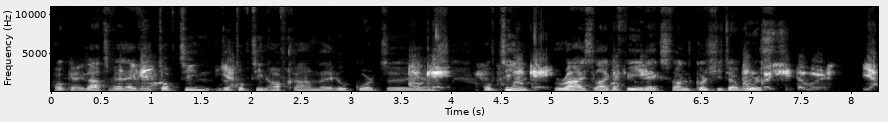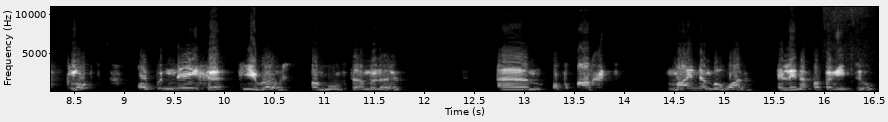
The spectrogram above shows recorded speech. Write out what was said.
Oké, laten we even de top 10, de Ja. top 10 afgaan, eh, heel kort, Oké. Jens. Op 10, Oké. Rise Like a. Phoenix van Conchita Wurst. Conchita Wurst. Ja, klopt. Op 9 Heroes van Monstermeleu. Ehm op 8 My Number One, Elena Paparizou,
